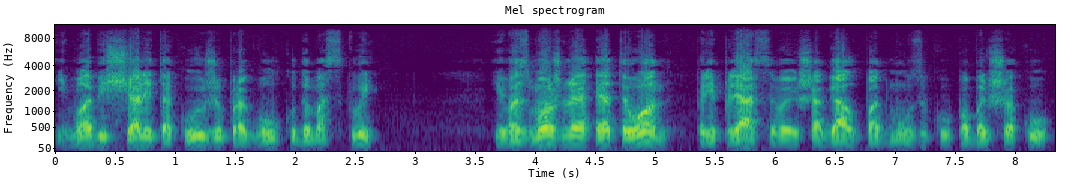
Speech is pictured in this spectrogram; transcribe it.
Ему обещали такую же прогулку до Москвы. И, возможно, это он, приплясывая, шагал под музыку по Большаку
